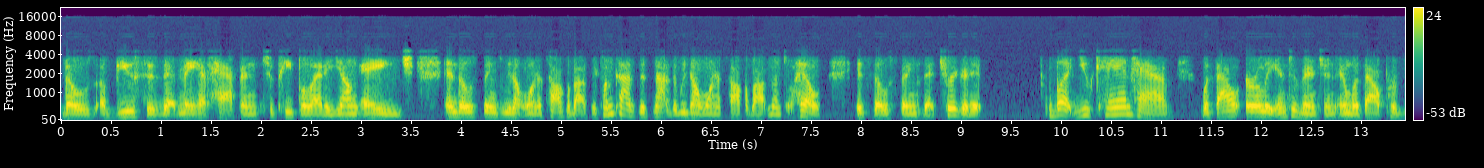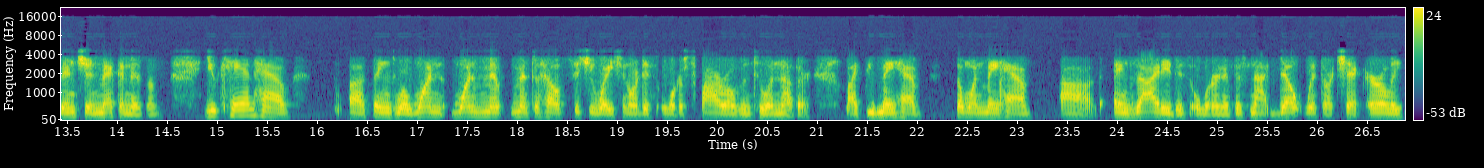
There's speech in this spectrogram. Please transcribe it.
Those abuses that may have happened to people at a young age, and those things we don't want to talk about. So sometimes it's not that we don't want to talk about mental health; it's those things that triggered it. But you can have, without early intervention and without prevention mechanisms, you can have uh, things where one one me- mental health situation or disorder spirals into another. Like you may have someone may have uh, anxiety disorder, and if it's not dealt with or checked early,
